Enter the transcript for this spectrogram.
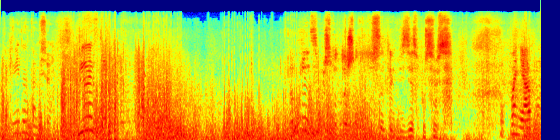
Так видно там все. Блин. Да, в принципе, что то, что тут с этой везде спустимся. Понятно.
